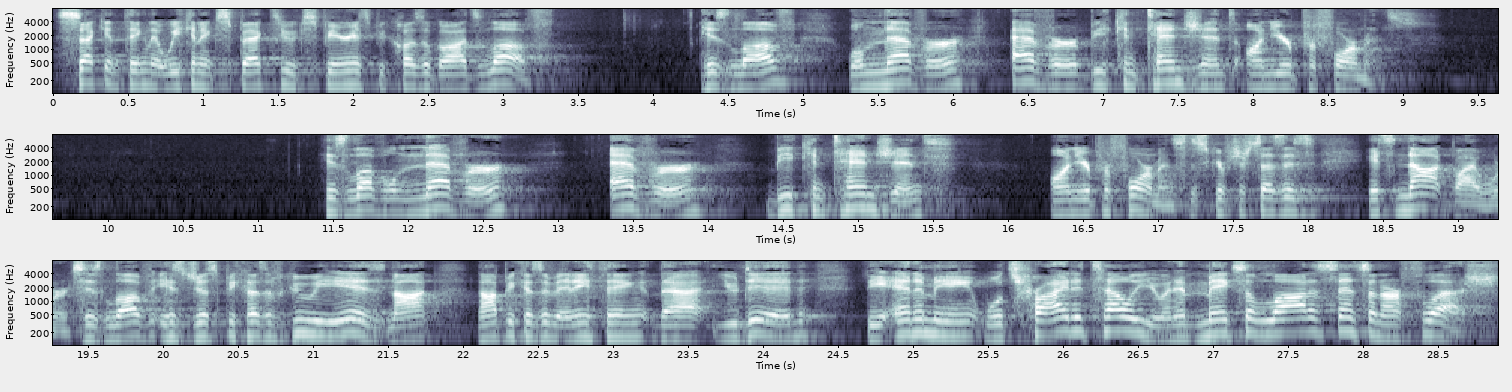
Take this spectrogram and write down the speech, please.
Second thing that we can expect to experience because of God's love His love will never, ever be contingent on your performance. His love will never, ever be contingent on your performance. The scripture says it's, it's not by works. His love is just because of who he is, not, not because of anything that you did. The enemy will try to tell you, and it makes a lot of sense in our flesh.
